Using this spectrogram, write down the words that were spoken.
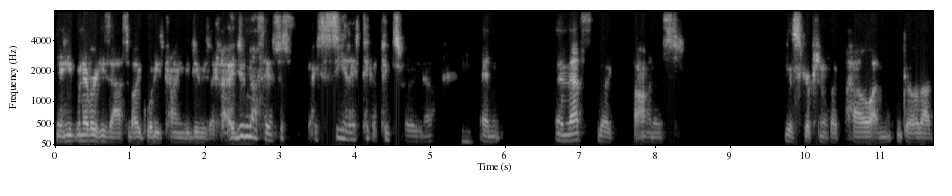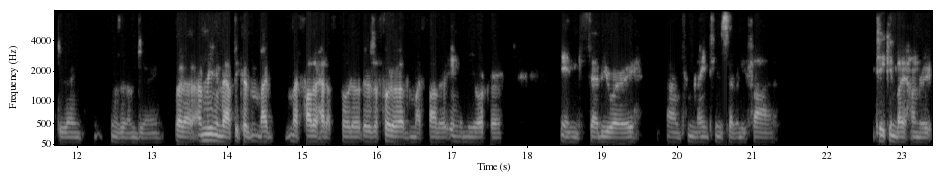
You know, he, whenever he's asked about like what he's trying to do, he's like, "I do nothing. It's just I see it. I take a picture." You know, mm-hmm. and and that's like the honest description of like how I'm go about doing things that I'm doing. But uh, I'm reading that because my my father had a photo. There's a photo of my father in the New Yorker in February um, from 1975, taken by Henri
